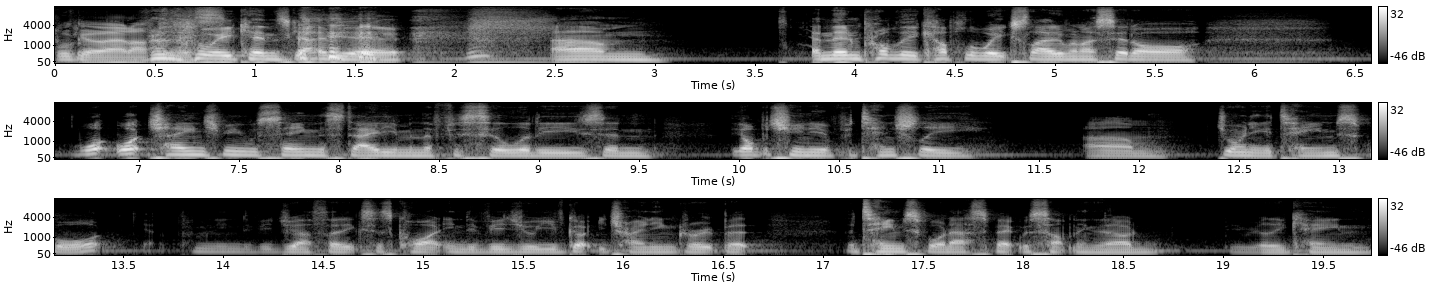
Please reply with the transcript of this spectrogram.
we'll go out after the weekend's game. Yeah. um, and then probably a couple of weeks later, when I said, "Oh, what what changed me was seeing the stadium and the facilities and the opportunity of potentially um, joining a team sport from an individual athletics is quite individual. You've got your training group, but the team sport aspect was something that I'd be really keen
